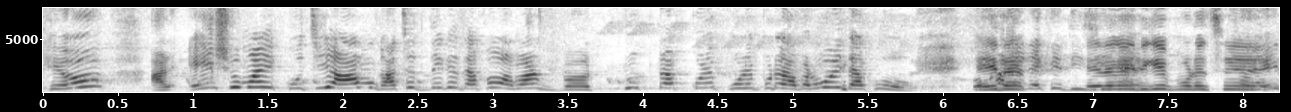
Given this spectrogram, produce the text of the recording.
খেও। আর এই সময় কচি আম গাছের দিকে দেখো আমার টুকটাক টুপটাপ করে পড়ে পড়ে আবার ওই দেখো এই রেখে দিয়েছি, দেখ হ্যাঁ। এদিকে পড়েছে হ্যাঁ, এই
